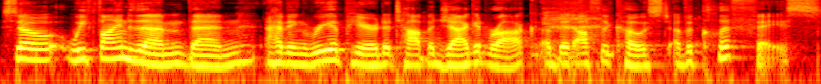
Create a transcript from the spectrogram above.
So we find them then having reappeared atop a jagged rock a bit off the coast of a cliff face.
